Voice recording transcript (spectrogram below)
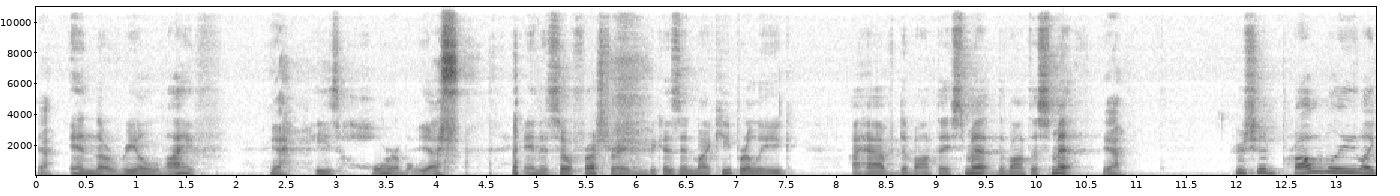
Yeah. In the real life, Yeah. he's horrible, Yes. and it's so frustrating because in my keeper league, I have Devonte Smith, Devonta Smith, Yeah. who should probably like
